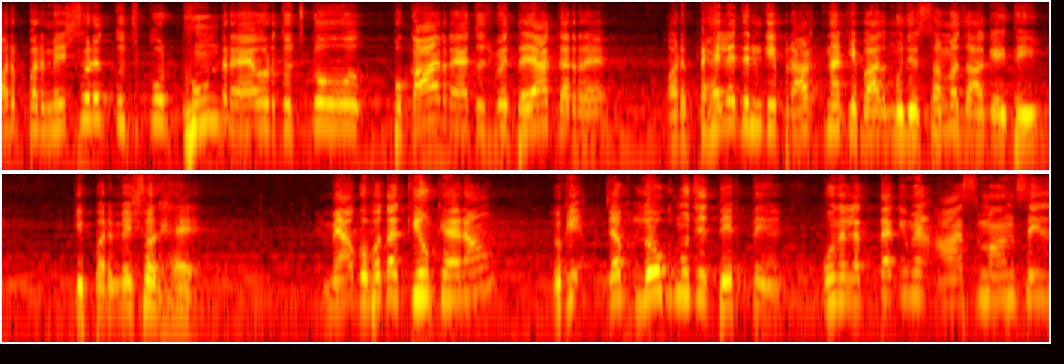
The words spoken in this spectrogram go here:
और परमेश्वर तुझको ढूंढ रहा है और तुझको वो पुकार रहा है, तुझ पर दया कर रहा है। और पहले दिन की प्रार्थना के बाद मुझे समझ आ गई थी कि परमेश्वर है। मैं आपको पता क्यों कह रहा हूँ? क्योंकि जब लोग मुझे देखते हैं, उन्हें लगता है कि मैं आसमान से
